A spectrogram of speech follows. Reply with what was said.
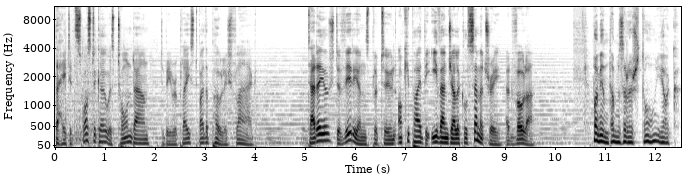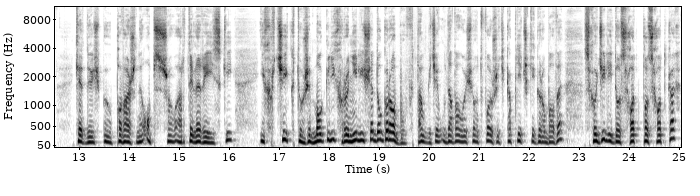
the hated swastika was torn down to be replaced by the Polish flag. Tadeusz Dewirian's platoon occupied the evangelical cemetery at Wola. Pamiętam zresztą, jak kiedyś był poważny obstrzał artyleryjski i ci, którzy mogli, chronili się do grobów. Tam, gdzie udawało się otworzyć kapliczki grobowe, schodzili do schod po schodkach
